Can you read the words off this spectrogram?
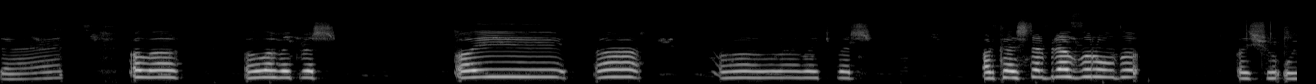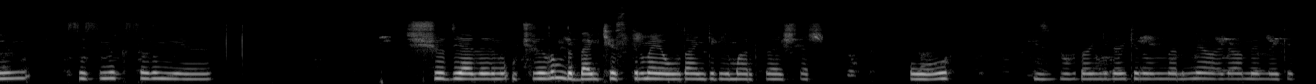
Evet. Allah. Allah ekber. Ay. Aa. Allah ekber. Arkadaşlar biraz zor oldu. Ay şu oyun sesini kısalım ya. Şu diğerlerini uçuralım da ben kestirme yoldan gideyim arkadaşlar. Oo. Biz buradan giderken onların ne hala memleket.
